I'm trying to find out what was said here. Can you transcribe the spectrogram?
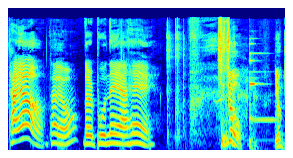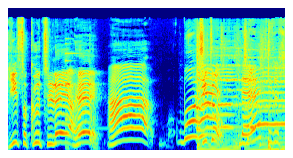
다영 다요. 널 보내야 해 지조. 여기서 끝을 내야 해. 아, 뭐 해? 지조. 네, 지조 씨.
